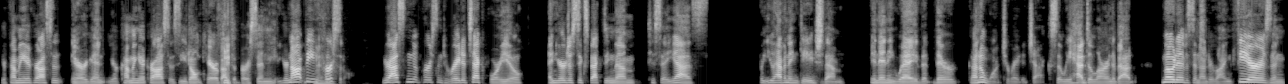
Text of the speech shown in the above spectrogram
You're coming across as arrogant. You're coming across as you don't care about the person. You're not being mm-hmm. personal. You're asking a person to write a check for you and you're just expecting them to say yes, but you haven't engaged them in any way that they're going to want to write a check. So we had to learn about motives and underlying fears and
